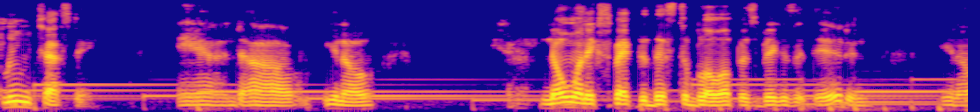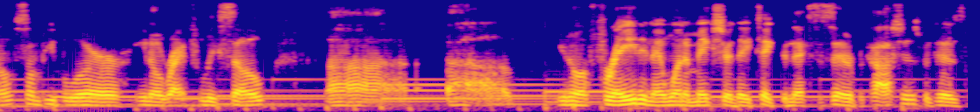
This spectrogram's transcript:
flu testing, and uh, you know, no one expected this to blow up as big as it did, and you know, some people are, you know, rightfully so. Uh, uh, you know, afraid and they want to make sure they take the necessary precautions because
